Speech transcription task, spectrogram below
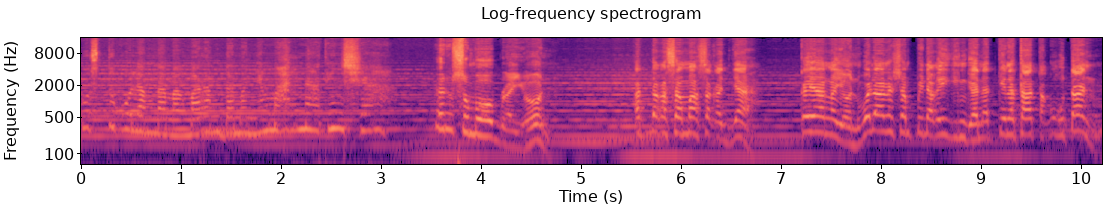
Gusto ko lang namang maramdaman niyang mahal natin siya. Pero sumobra yon. At nakasama sa kanya. Kaya ngayon, wala na siyang pinakikinggan at kinatatakutan.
